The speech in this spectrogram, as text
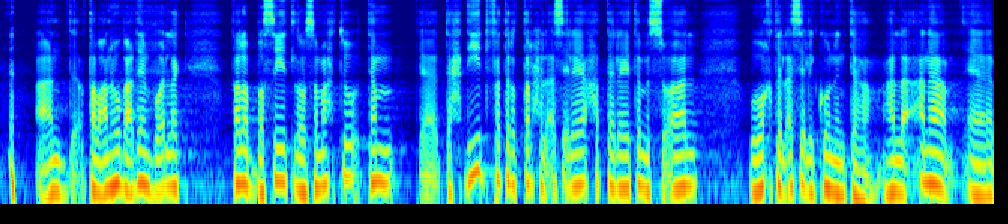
عند طبعا هو بعدين بقول لك طلب بسيط لو سمحتوا تم تحديد فترة طرح الأسئلة حتى لا يتم السؤال ووقت الأسئلة يكون انتهى. هلأ أنا آه،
